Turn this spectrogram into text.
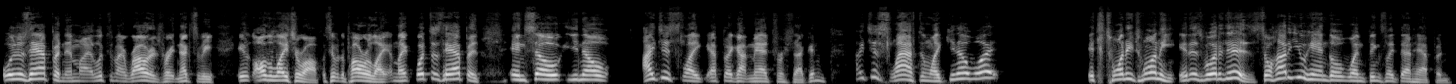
what just happened? And my, I looked at my routers right next to me. It, all the lights are off except the power light. I'm like, what just happened? And so, you know, I just like, after I got mad for a second, I just laughed and like, you know what? It's 2020. It is what it is. So how do you handle when things like that happen?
